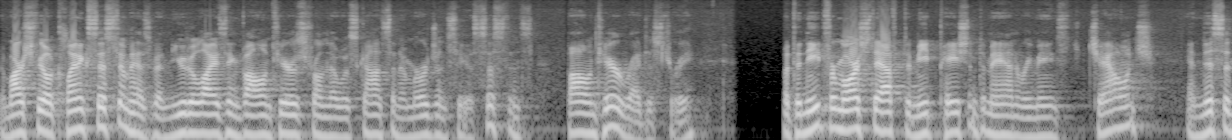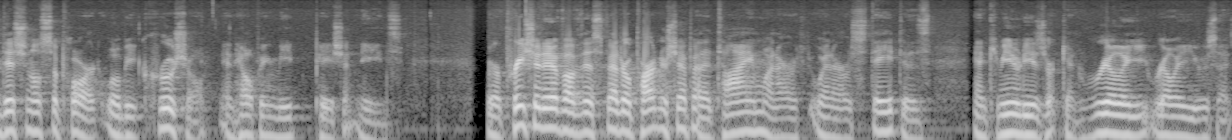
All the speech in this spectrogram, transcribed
The Marshfield Clinic System has been utilizing volunteers from the Wisconsin Emergency Assistance Volunteer Registry, but the need for more staff to meet patient demand remains a challenge, and this additional support will be crucial in helping meet patient needs. We're appreciative of this federal partnership at a time when our, when our state is and communities can really, really use it.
